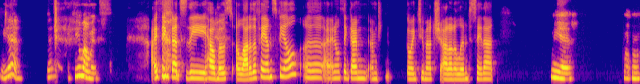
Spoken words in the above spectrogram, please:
Yeah, yeah. A few moments. I think that's the how most a lot of the fans feel uh i don't think i'm i'm going too much out on a limb to say that. Yeah. Mm-mm.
